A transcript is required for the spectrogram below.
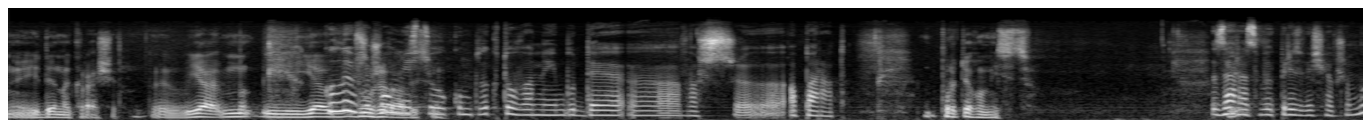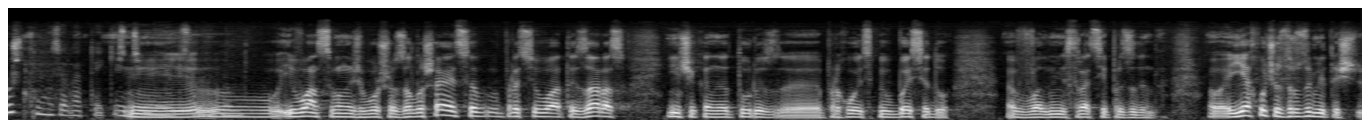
е, йде на краще. Е, Я, я Коли вже дуже радий повністю цьому. укомплектований буде е, ваш е, апарат? протягом місяця. Зараз ви прізвища вже можете називати якісь? чи Е, ні? Іван Семенович Бошо залишається працювати. Зараз інші кандидатури е, проходять співбесіду в адміністрації президента. Е, Я хочу зрозуміти, е,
